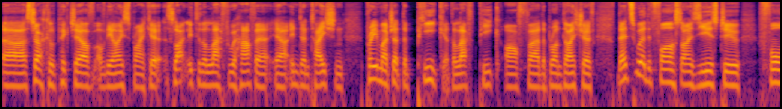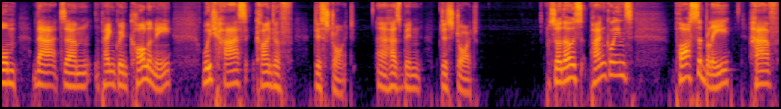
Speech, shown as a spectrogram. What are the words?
uh, circle picture of, of the icebreaker. Slightly to the left, we have a uh, indentation pretty much at the peak, at the left peak of uh, the Brunt ice shelf. That's where the fast ice used to form that um, penguin colony, which has kind of destroyed, uh, has been destroyed. So those penguins possibly have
